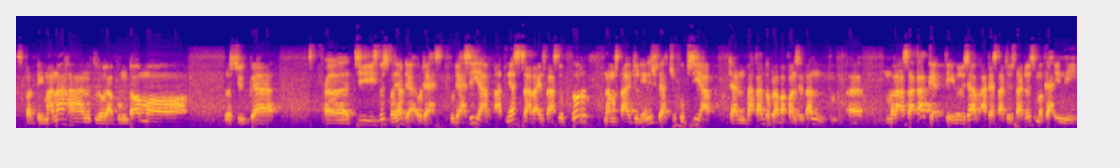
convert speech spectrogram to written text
seperti Manahan, Gelora Bung Tomo, terus juga uh, JIS itu sebenarnya udah udah udah siap. Artinya secara infrastruktur enam stadion ini sudah cukup siap dan bahkan beberapa konsultan uh, merasa kaget di Indonesia ada stadion-stadion semegah ini.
